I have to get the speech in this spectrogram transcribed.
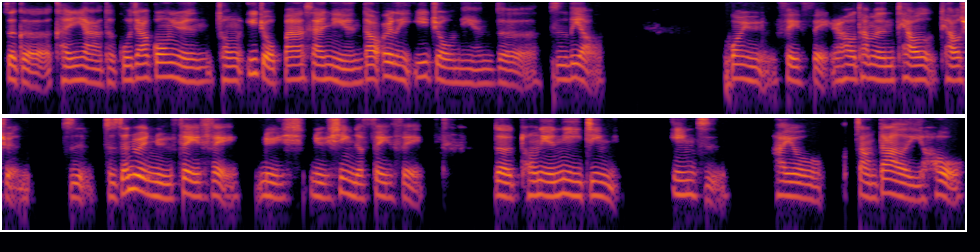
这个肯亚的国家公园从一九八三年到二零一九年的资料，关于狒狒，然后他们挑挑选只只针对女狒狒、女女性的狒狒的童年逆境因子，还有长大了以后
